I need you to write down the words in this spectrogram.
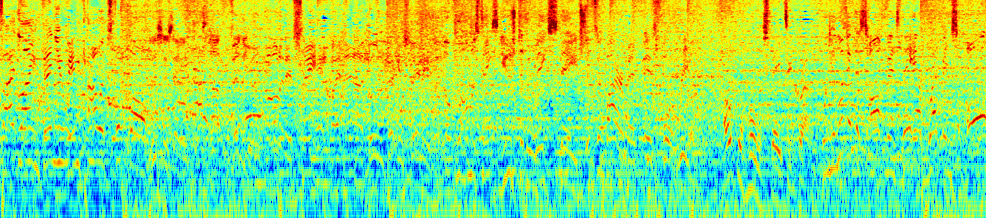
sideline venue in college football. This is a tough venue. Rolling it's Strahan right now at Boone Pickens Stadium. Oklahoma State's used to the big stage. This environment is for real. Oklahoma State's incredible. When you look at this offense, they have weapons all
